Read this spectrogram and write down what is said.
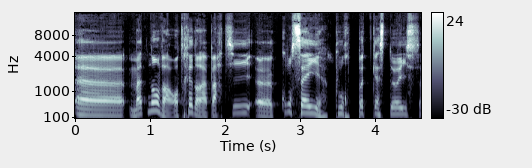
Euh, maintenant, on va rentrer dans la partie euh, conseils pour Podcastoris.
